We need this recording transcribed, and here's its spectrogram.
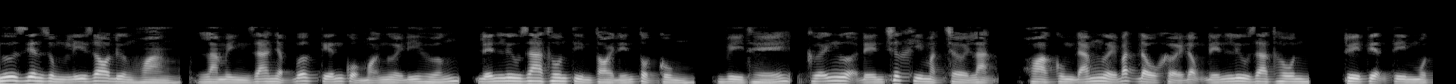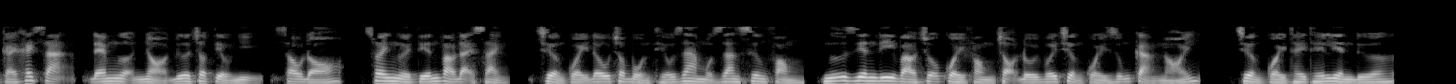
ngư diên dùng lý do đường hoàng, là mình gia nhập bước tiến của mọi người đi hướng, đến lưu gia thôn tìm tòi đến tột cùng, vì thế, cưỡi ngựa đến trước khi mặt trời lặn, hòa cùng đám người bắt đầu khởi động đến lưu gia thôn, tùy tiện tìm một cái khách sạn, đem ngựa nhỏ đưa cho tiểu nhị, sau đó, xoay người tiến vào đại sảnh, trưởng quầy đâu cho bổn thiếu ra một gian xương phòng, ngữ diên đi vào chỗ quầy phòng trọ đối với trưởng quầy dũng cảm nói, trưởng quầy thấy thế liền đưa,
